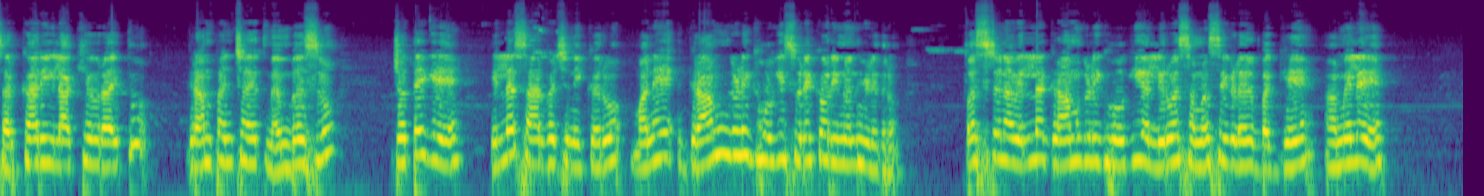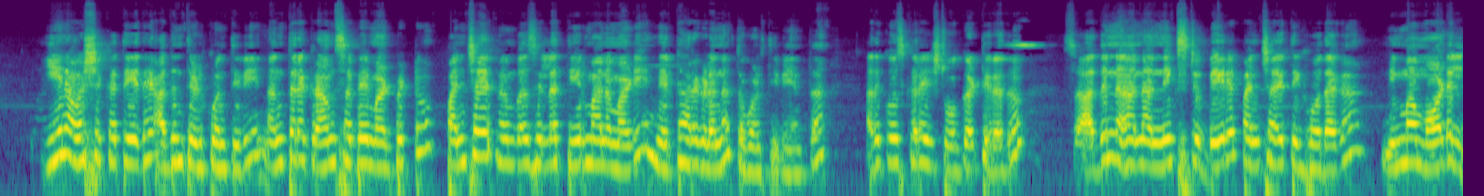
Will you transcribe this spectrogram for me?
ಸರ್ಕಾರಿ ಇಲಾಖೆಯವರಾಯ್ತು, ಗ್ರಾಮ ಪಂಚಾಯತ್ ಮೆಂಬರ್ಸು ಜೊತೆಗೆ ಎಲ್ಲ ಸಾರ್ವಜನಿಕರು, ಮನೆ ಗ್ರಾಮಗಳಿಗೆ ಹೋಗಿ ಸುರೇಖ ಅವ್ರು ಇನ್ನೊಂದು ಹೇಳಿದ್ರು. ಫಸ್ಟ್ ನಾವೆಲ್ಲ ಗ್ರಾಮಗಳಿಗೆ ಹೋಗಿ ಅಲ್ಲಿರುವ ಸಮಸ್ಯೆಗಳ ಬಗ್ಗೆ, ಆಮೇಲೆ ಏನ್ ಅವಶ್ಯಕತೆ ಇದೆ ಅದನ್ನ ತಿಳ್ಕೊಂತೀವಿ. ನಂತರ ಗ್ರಾಮ ಸಭೆ ಮಾಡ್ಬಿಟ್ಟು ಪಂಚಾಯತ್ ಮೆಂಬರ್ಸ್ ಎಲ್ಲ ತೀರ್ಮಾನ ಮಾಡಿ ನಿರ್ಧಾರಗಳನ್ನ ತಗೊಳ್ತೀವಿ ಅಂತ ಅದಕ್ಕೋಸ್ಕರ ಇಷ್ಟು ಒಗ್ಗಟ್ಟಿರೋದು. ಸೊ ಅದನ್ನ ನಾನು ನೆಕ್ಸ್ಟ್ ಬೇರೆ ಪಂಚಾಯತಿಗೆ ಹೋದಾಗ ನಿಮ್ಮ ಮಾಡೆಲ್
